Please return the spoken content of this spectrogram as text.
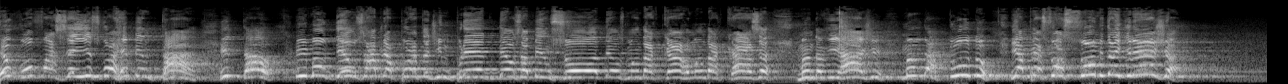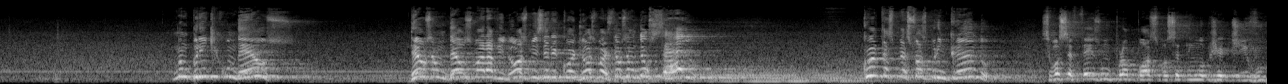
eu vou fazer isso, vou arrebentar e tal. Irmão, Deus abre a porta de emprego, Deus abençoa, Deus manda carro, manda casa, manda viagem, manda tudo, e a pessoa some da igreja. Não brinque com Deus. Deus é um Deus maravilhoso, misericordioso, mas Deus é um Deus sério. Quantas pessoas brincando? Se você fez um propósito, você tem um objetivo,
